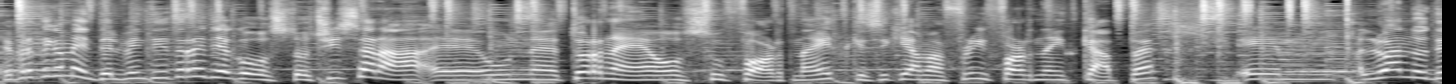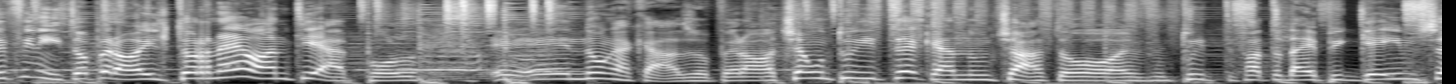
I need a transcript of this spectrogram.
E praticamente il 23 di agosto ci sarà eh, un torneo su Fortnite che si chiama Free Fortnite Cup e mm, lo hanno definito però il torneo anti-Apple e, e non a caso però c'è un tweet che ha annunciato, un tweet fatto da Epic Games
